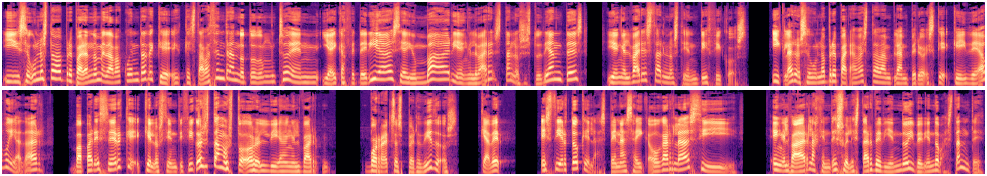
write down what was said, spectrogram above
y según lo estaba preparando me daba cuenta de que, que, estaba centrando todo mucho en y hay cafeterías, y hay un bar, y en el bar están los estudiantes, y en el bar están los científicos. Y claro, según lo preparaba estaba en plan, pero es que, ¿qué idea voy a dar? Va a parecer que, que los científicos estamos todo el día en el bar borrachos perdidos. Que a ver, es cierto que las penas hay que ahogarlas y, en el bar la gente suele estar bebiendo y bebiendo bastante.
